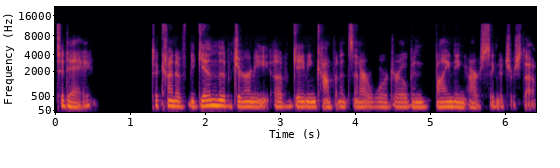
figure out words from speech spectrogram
today to kind of begin the journey of gaining confidence in our wardrobe and finding our signature style?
